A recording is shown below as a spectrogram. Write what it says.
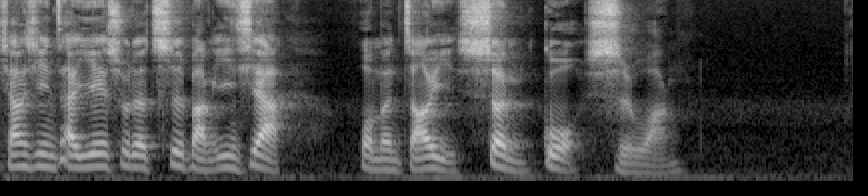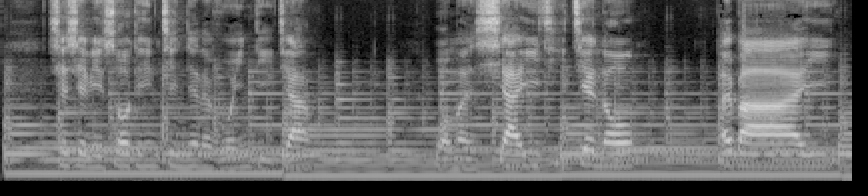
相信在耶稣的翅膀印下，我们早已胜过死亡。谢谢你收听今天的福音底江。我们下一集见哦，拜拜。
